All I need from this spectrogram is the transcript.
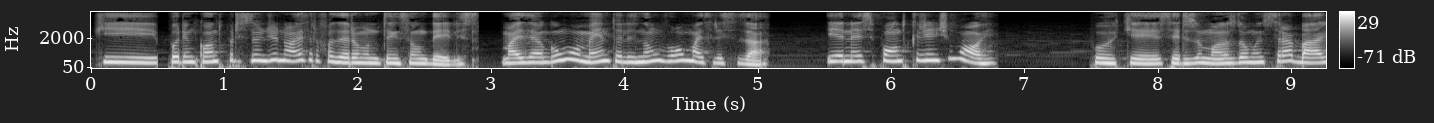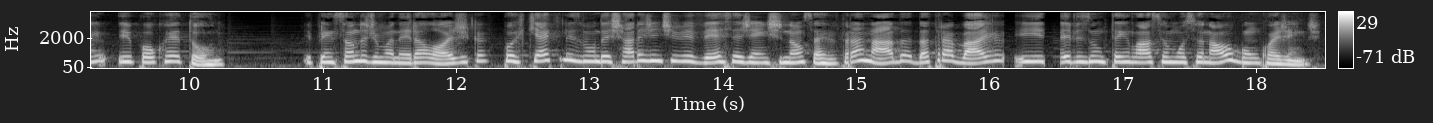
que por enquanto precisam de nós para fazer a manutenção deles, mas em algum momento eles não vão mais precisar. E é nesse ponto que a gente morre, porque seres humanos dão muito trabalho e pouco retorno. E pensando de maneira lógica, por que é que eles vão deixar a gente viver se a gente não serve para nada, dá trabalho e eles não têm laço emocional algum com a gente?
